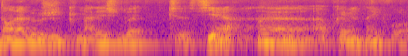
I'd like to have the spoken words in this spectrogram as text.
dans la logique, Malèche doit être fier. Euh, après, maintenant, il faut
